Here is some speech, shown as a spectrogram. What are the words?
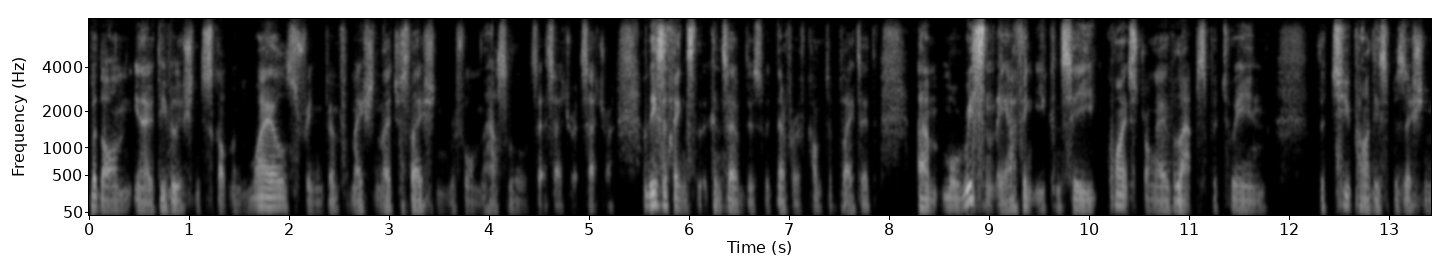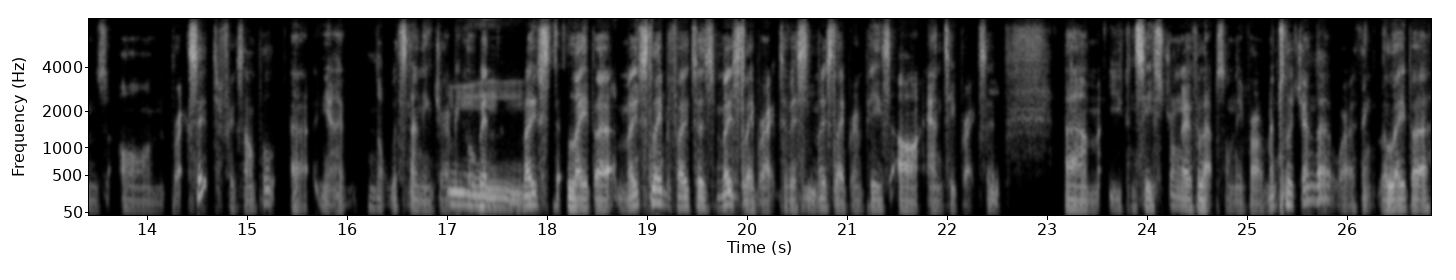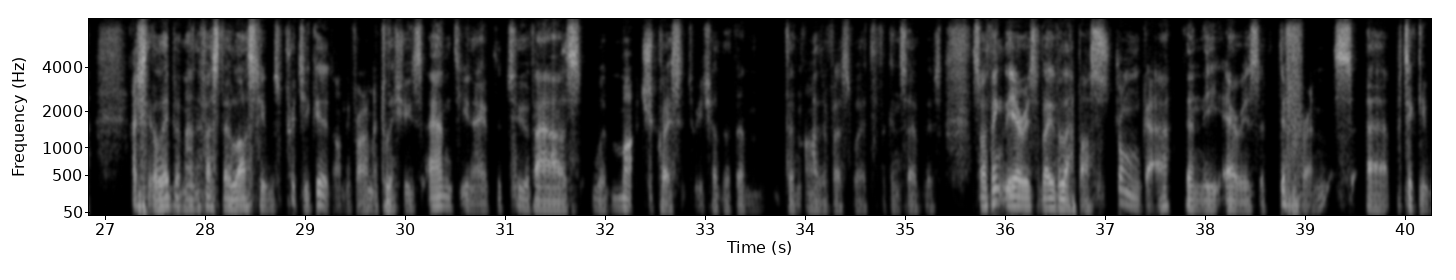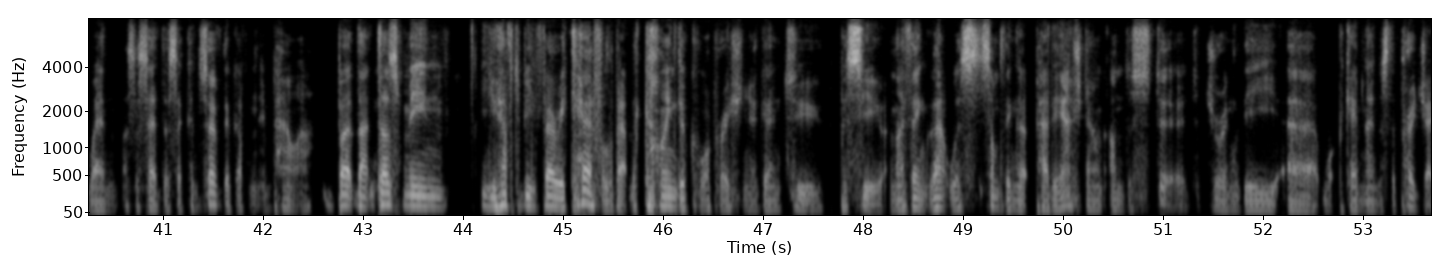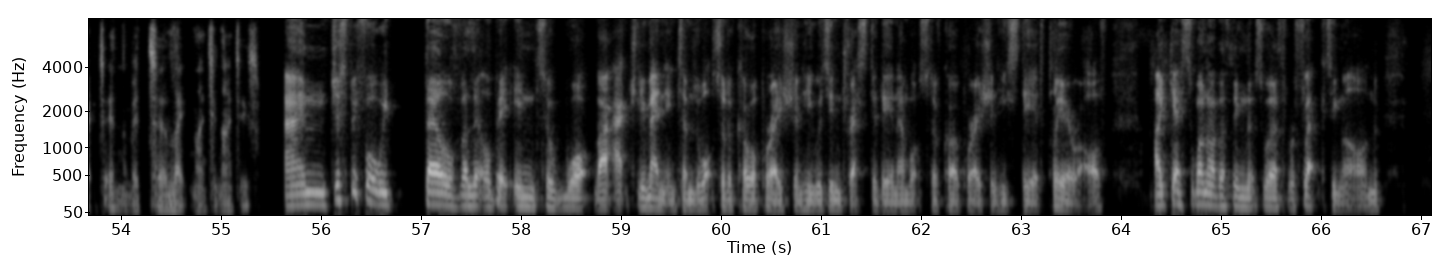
but on, you know, devolution to Scotland and Wales, freedom of information legislation, reform the House of Lords, etc., etc. And these are things that the Conservatives would never have contemplated. Um, more recently, I think you can see quite strong overlaps between the two parties' positions on Brexit, for example. Uh, you know, notwithstanding Jeremy Corbyn, mm. most Labour, most Labour voters, most Labour activists, and hmm. most Labour MPs are anti-Brexit. Um, you can see strong overlaps on the environmental agenda, where I think the Labour, actually the Labour manifesto last year was pretty good on environmental issues, and you know the two of ours were much closer to each other than than either of us were to the Conservatives. So I think the areas of overlap are stronger than the areas of difference, uh, particularly when, as I said, there's a Conservative government in power. But that does mean you have to be very careful about the kind of cooperation you're going to pursue. And I think that was something that Paddy Ashdown understood during the uh, what became known as the project in the mid to late 1990s. And just before we delve a little bit into what that actually meant in terms of what sort of cooperation he was interested in and what sort of cooperation he steered clear of, I guess one other thing that's worth reflecting on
